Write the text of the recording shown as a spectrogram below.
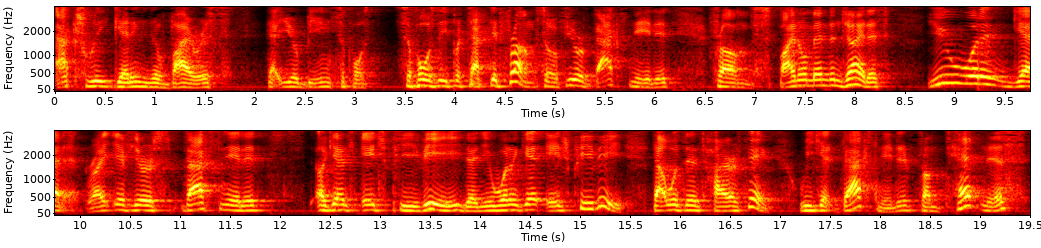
actually getting the virus that you're being supposed supposedly protected from. So if you were vaccinated from spinal meningitis, you wouldn't get it, right? If you're vaccinated against HPV, then you wouldn't get HPV. That was the entire thing. We get vaccinated from tetanus.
